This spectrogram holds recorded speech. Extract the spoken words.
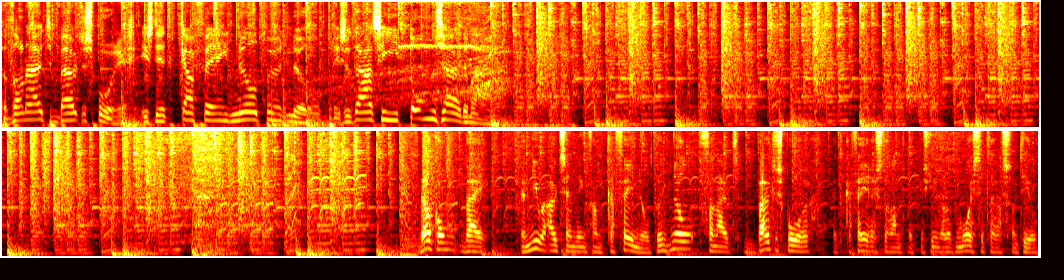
Vanuit Buitensporig is dit Café 0.0. Presentatie Tom Zuidema. Welkom bij een nieuwe uitzending van Café 0.0 vanuit Buitensporig, het café-restaurant met misschien wel het mooiste terras van Tiel.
